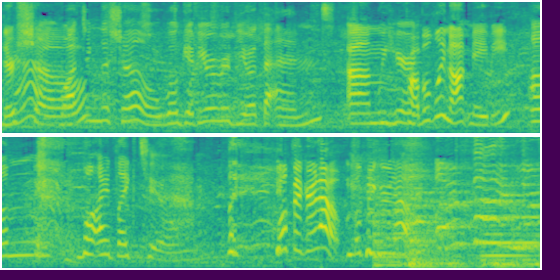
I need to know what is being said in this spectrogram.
their Yeah, show. Watching the show. We'll give you a review at the end. um, we hear- probably not, maybe. Um, well, I'd like to. We'll figure it out. We'll figure it out.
